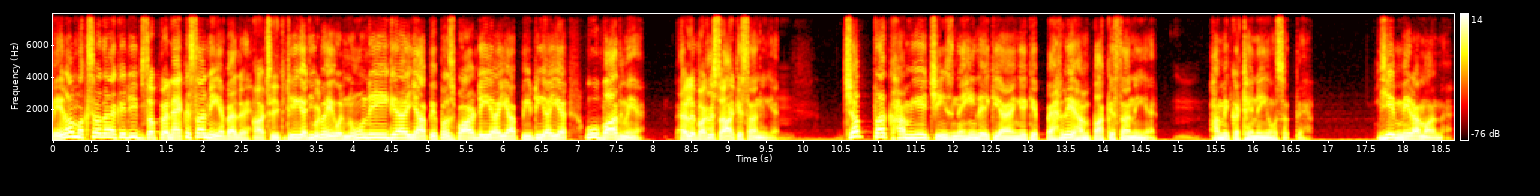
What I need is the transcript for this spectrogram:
मेरा मकसद है कि जी सब पहले पाकिस्तान नहीं है पहले। हाँ ठीक। ठीक है जी कोई वो नून लीग है या पीपल्स पार्टी है या पीटीआई है वो बाद में है। पहले पाकिस्तान। पाकिस्तानी है। जब तक हम ये चीज़ नहीं लेके आएँगे कि पहले हम पाकिस्तानी हैं हम इकट्ठे नहीं हो सकते। ये मेरा मानना है।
